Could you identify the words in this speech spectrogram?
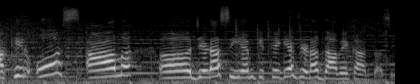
ਆਖਿਰ ਉਹ ਆਮ ਜਿਹੜਾ ਸੀਐਮ ਕਿੱਥੇ ਗਿਆ ਜਿਹੜਾ ਦਾਅਵੇ ਕਰਦਾ ਸੀ।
